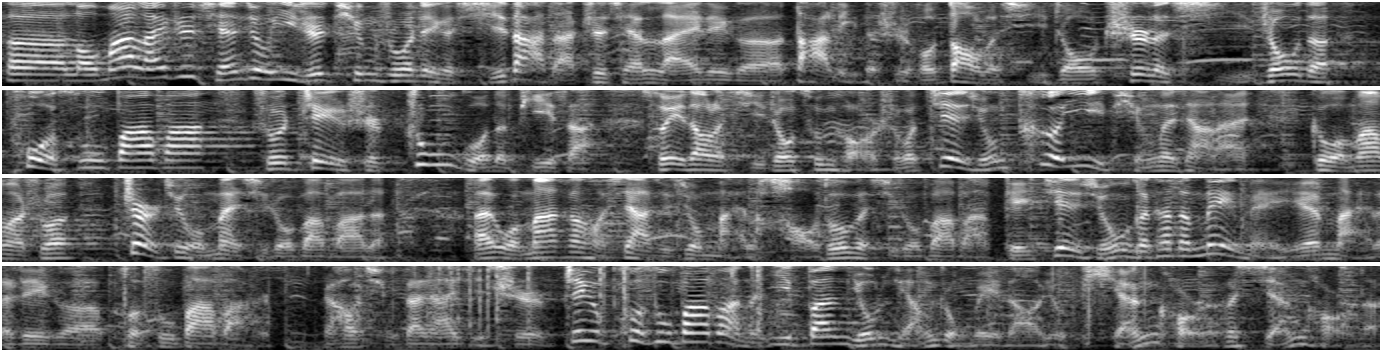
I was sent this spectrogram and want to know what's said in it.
呃，老妈来之前就一直听说这个习大大之前来这个大理的时候，到了喜洲吃了喜洲的破酥粑粑，说这个是中国的披萨。所以到了喜洲村口的时候，建雄特意停了下来，跟我妈妈说这儿就有卖喜洲粑粑的。哎，我妈刚好下去就买了好多个喜洲粑粑，给建雄和他的妹妹也买了这个破酥粑粑，然后请大家一起吃。这个破酥粑粑呢，一般有两种味道。有甜口的和咸口的，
